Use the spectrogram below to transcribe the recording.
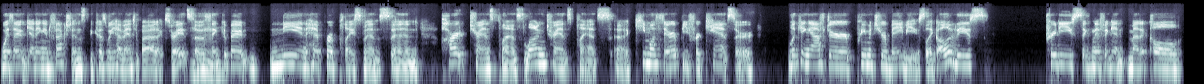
without getting infections because we have antibiotics, right? So mm-hmm. think about knee and hip replacements and heart transplants, lung transplants, uh, chemotherapy for cancer, looking after premature babies, like all of these pretty significant medical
